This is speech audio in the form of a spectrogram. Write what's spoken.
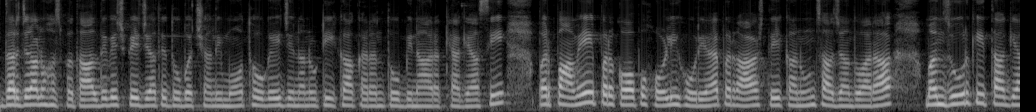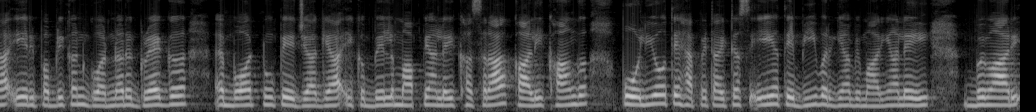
ਦਰਜਨਾਂ ਨੂੰ ਹਸਪਤਾਲ ਦੇ ਵਿੱਚ ਭੇਜਿਆ ਤੇ ਦੋ ਬੱਚਿਆਂ ਦੀ ਮੌਤ ਹੋ ਗਈ, ਜਿਨ੍ਹਾਂ ਨੂੰ ਟੀਕਾਕਰਨ ਤੋਂ ਬਿਨਾਂ ਰੱਖਿਆ ਗਿਆ ਸੀ। ਪਰ ਭਾਵੇਂ ਇਹ ਪ੍ਰਕੋਪ ਹੌਲੀ ਹੋ ਰਿਹਾ ਹੈ, ਪਰ ਰਾਜ ਦੇ ਕਾਨੂੰਨ ਸਾਜ਼ਾਂ ਦੁਆਰਾ ਮਨਜ਼ੂਰ ਕੀਤਾ ਗਿਆ। ਇਹ ਰਿਪਬਲਿਕਨ ਗਵਰਨਰ ਗ੍ਰੈਗ ਐਬੋਟ ਨੂੰ ਭੇਜਿਆ ਗਿਆ ਇੱਕ ਬਿੱਲ ਮਾਪਿਆਂ ਲਈ ਖਸਰਾ, ਕਾਲੀ ਖੰਘ ਪੋਲੀਓ ਤੇ ਹੈਪੇਟਾਈਟਸ ਏ ਅਤੇ ਬੀ ਵਰਗੀਆਂ ਬਿਮਾਰੀਆਂ ਲਈ ਬਿਮਾਰੀ,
